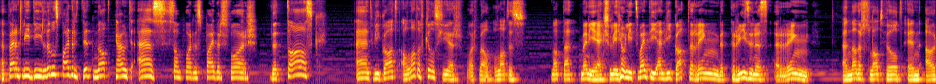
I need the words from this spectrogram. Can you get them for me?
Apparently the little spiders did not count as some for the spiders for the task. And we got a lot of kills here. Or, well, a lot is not that many actually, only 20. And we got the ring, the treasonous ring. Another slot filled in our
